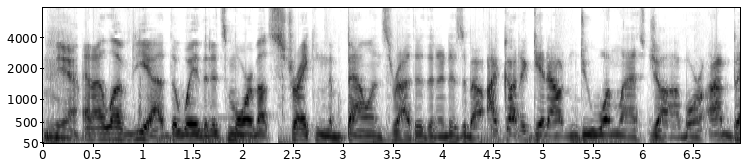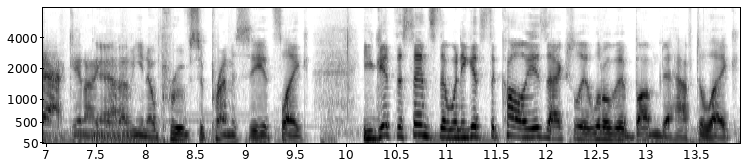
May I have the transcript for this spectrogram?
Yeah. and i loved yeah the way that it's more about striking the balance rather than it is about i gotta get out and do one last job or i'm back and i Yeah. gotta you know prove supremacy it's like you get the sense that when he gets the call he is actually a little bit bummed to have to like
